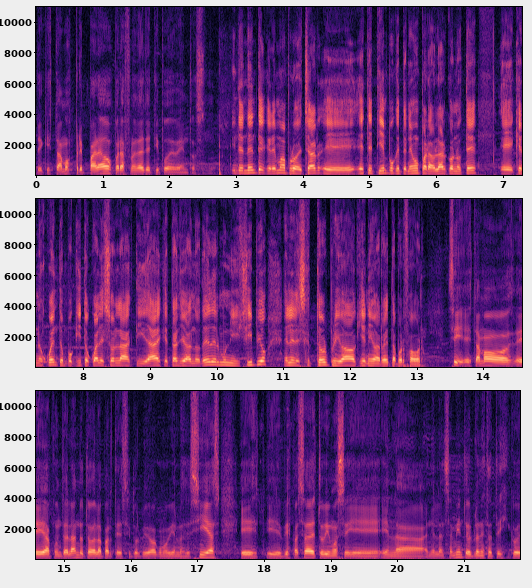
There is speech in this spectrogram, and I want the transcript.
de que estamos preparados para afrontar este tipo de eventos. Intendente, queremos aprovechar eh, este tiempo que tenemos para hablar con usted, eh, que nos cuente un poquito cuáles son las actividades que están llevando desde el municipio en el sector privado aquí en Ibarreta, por favor. Sí, estamos eh, apuntalando toda la parte del sector privado, como bien los decías. Eh, eh vez pasada estuvimos en, en, el lanzamiento del Plan Estratégico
